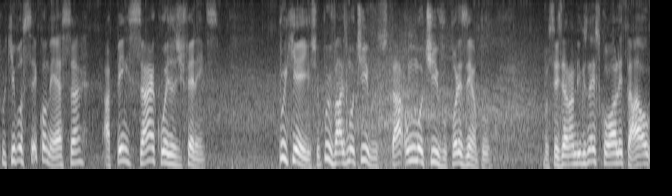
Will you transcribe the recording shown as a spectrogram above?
Porque você começa a pensar coisas diferentes. Por que isso? Por vários motivos, tá? Um motivo, por exemplo, vocês eram amigos na escola e tal,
